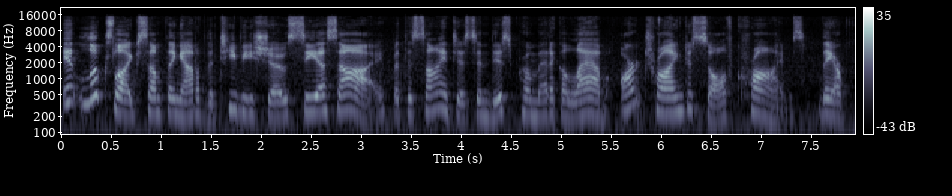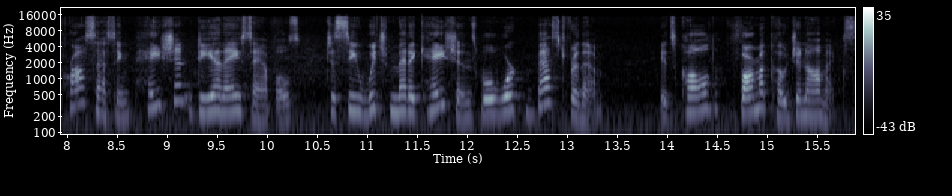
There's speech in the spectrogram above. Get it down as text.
It looks like something out of the TV show CSI, but the scientists in this ProMedica lab aren't trying to solve crimes. They are processing patient DNA samples to see which medications will work best for them. It's called pharmacogenomics.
